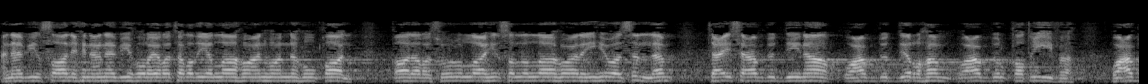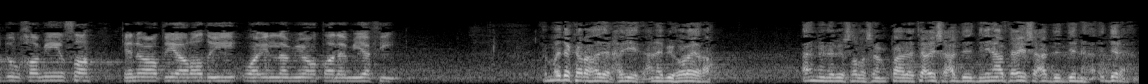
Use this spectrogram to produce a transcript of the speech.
عن أبي صالح عن أبي هريرة رضي الله عنه أنه قال قال رسول الله صلى الله عليه وسلم تعس عبد الدينار وعبد الدرهم وعبد القطيفة وعبد الخميصة إن أعطي رضي وإن لم يعط لم يفي. ثم ذكر هذا الحديث عن أبي هريرة أن النبي صلى الله عليه وسلم قال تعس عبد الدينار تعس عبد الدرهم.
